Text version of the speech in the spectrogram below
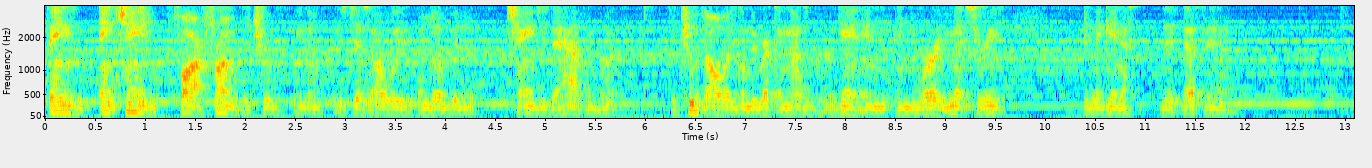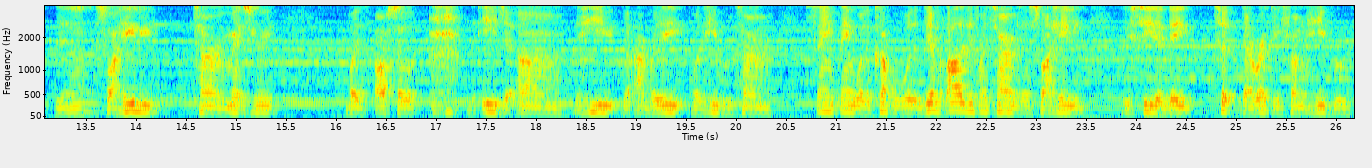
things ain't changed far from the truth. You know, it's just always a little bit of changes that happen, but the truth always gonna be recognizable. Again, in in the word Metzri, and again that's the, that's the the Swahili term Metzri, but it's also the Egypt, um, the he the Abadi or the Hebrew term. Same thing with a couple with a different, a lot of different terms in Swahili. We see that they took directly from the Hebrew,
